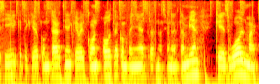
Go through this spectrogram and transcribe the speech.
sigue que te quiero contar tiene que ver con otra compañía transnacional también, que es Walmart.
